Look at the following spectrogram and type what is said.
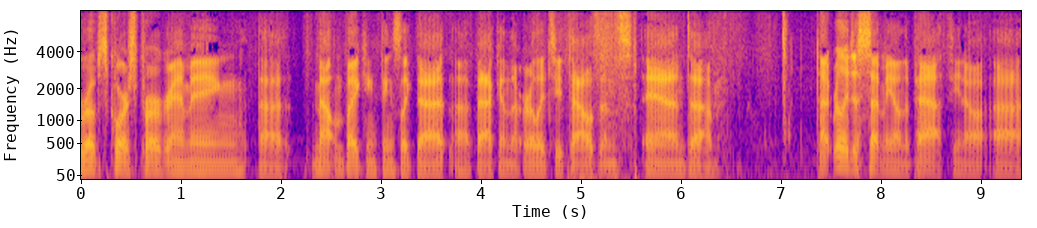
ropes course programming, uh, mountain biking, things like that, uh, back in the early 2000s, and um, that really just set me on the path. You know, uh,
